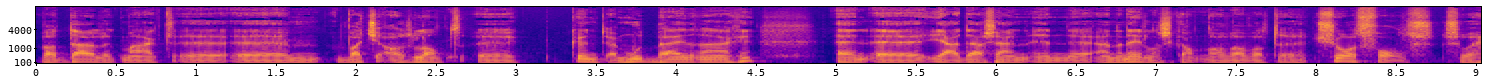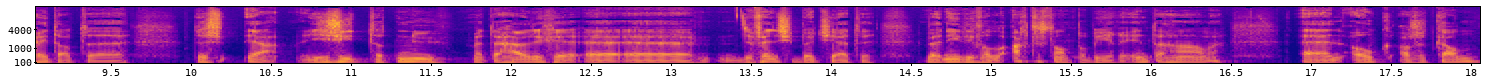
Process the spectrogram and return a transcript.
wat duidelijk maakt uh, wat je als land kunt en moet bijdragen. En uh, ja, daar zijn in, uh, aan de Nederlandse kant nog wel wat uh, shortfalls, zo heet dat. dus ja, je ziet dat nu met de huidige defensiebudgetten we in ieder geval de achterstand proberen in te halen. En ook als het kan,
